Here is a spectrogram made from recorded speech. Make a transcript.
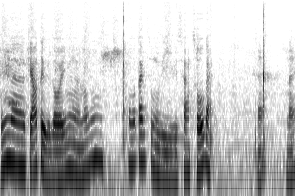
cũng à, kéo thử rồi nhưng mà nó cũng không có tác dụng gì về sang số cả. Đấy, đấy.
